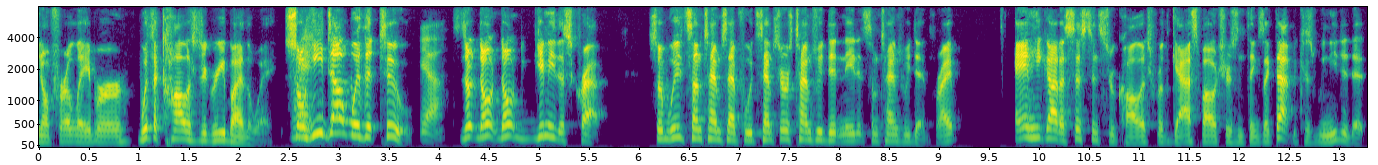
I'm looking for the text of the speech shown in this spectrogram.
know, for a laborer with a college degree, by the way. So Right. he dealt with it too. Yeah. So don't, don't don't give me this crap. So we'd sometimes have food stamps. There was times we didn't need it, sometimes we did, right? And he got assistance through college with gas vouchers and things like that because we needed it.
